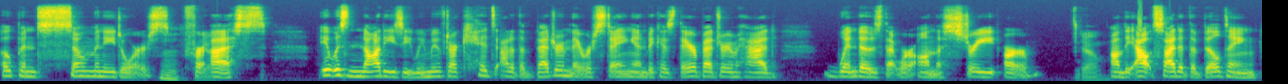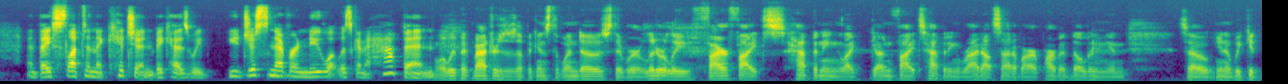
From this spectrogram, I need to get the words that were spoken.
opened so many doors mm, for yeah. us. It was not easy. We moved our kids out of the bedroom they were staying in because their bedroom had windows that were on the street or yeah. on the outside of the building and they slept in the kitchen because we you just never knew what was going to happen. Well, we put mattresses up against the windows. There were literally firefights happening, like gunfights happening right outside of our apartment building, and so you know we could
